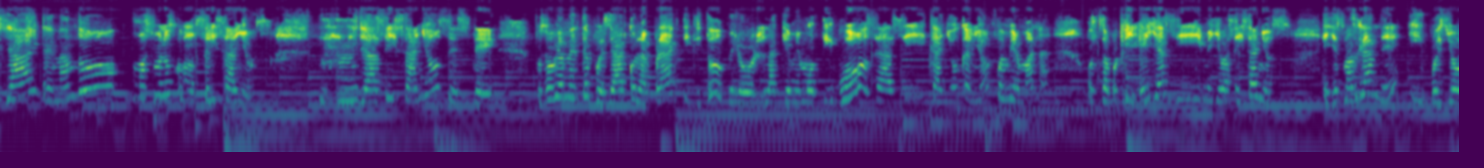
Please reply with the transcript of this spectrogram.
Pues ya entrenando más o menos como seis años. ya seis años, este, pues obviamente pues ya con la práctica y todo, pero la que me motivó, o sea, sí, cañón, cañón, fue mi hermana. O sea, porque ella sí me lleva seis años. Ella es más grande y pues yo,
